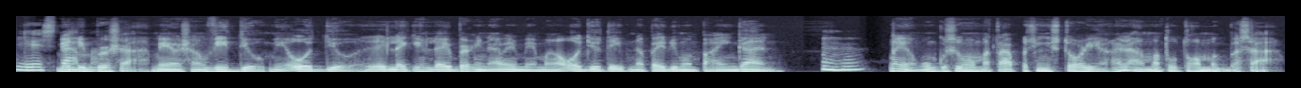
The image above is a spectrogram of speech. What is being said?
Yes, May tama. libro siya, mayroon siyang video, may audio. Like yung library namin, may mga audio tape na pwede mong pakinggan. Mhm. Ngayon, kung gusto mo matapos yung istorya, kailangan matuto ka magbasa.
